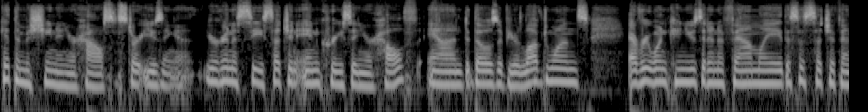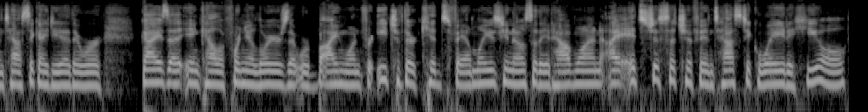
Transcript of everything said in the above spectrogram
get the machine in your house and start using it. You're going to see such an increase in your health and those of your loved ones. Everyone can use it in a family. This is such a fantastic idea. There were guys in California, lawyers that were buying one for each of their kids' families, you know, so they'd have one. I, it's just such a fantastic way to heal.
